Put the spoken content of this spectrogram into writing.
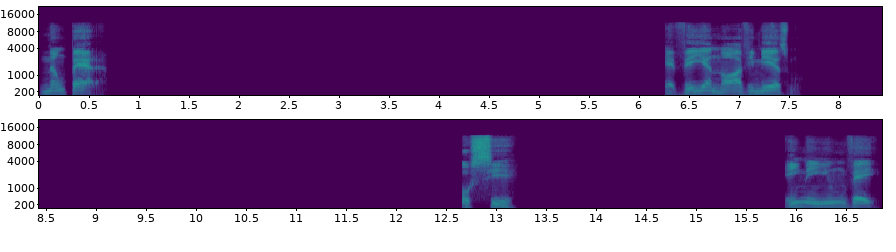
Não pera. É veia nove mesmo. Ou se. Em nenhum veio.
